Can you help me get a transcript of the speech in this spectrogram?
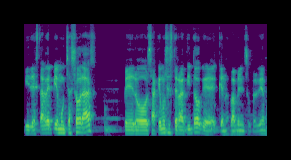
y de, estar de pie muchas horas, pero saquemos este ratito que, nos va a venir súper bien.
